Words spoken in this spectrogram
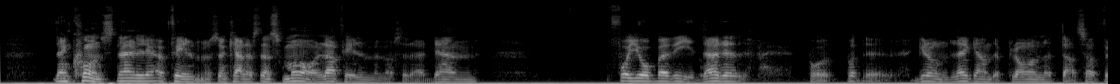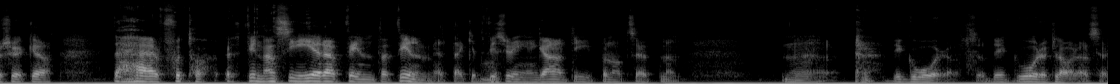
den konstnärliga filmen som kallas den smala filmen och sådär. Den få jobba vidare på, på det grundläggande planet. Alltså att försöka det här får ta, finansiera film för film helt enkelt. Det finns ju ingen garanti på något sätt. Men det går alltså. Det går att klara sig.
